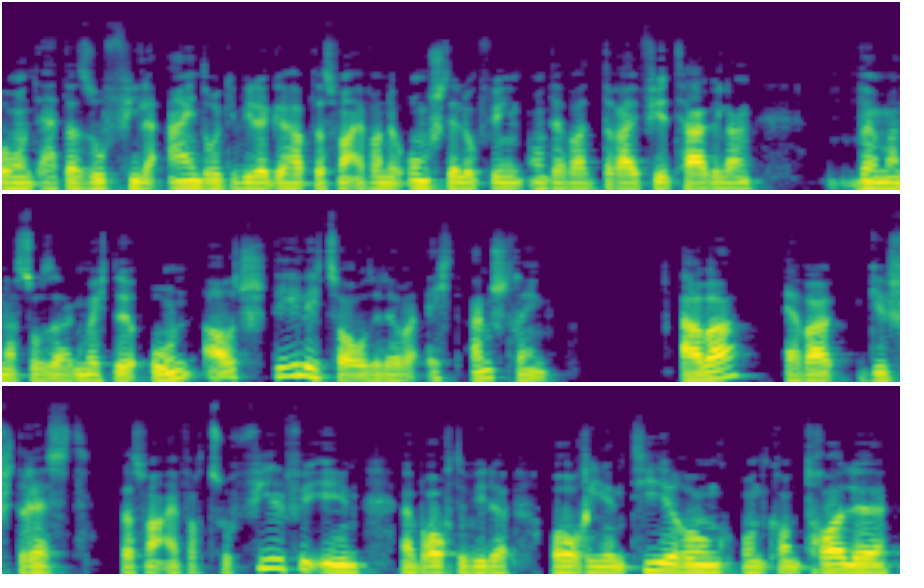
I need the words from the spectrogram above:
Und er hat da so viele Eindrücke wieder gehabt. Das war einfach eine Umstellung für ihn. Und er war drei, vier Tage lang wenn man das so sagen möchte, unausstehlich zu Hause. Der war echt anstrengend. Aber er war gestresst. Das war einfach zu viel für ihn. Er brauchte wieder Orientierung und Kontrolle.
